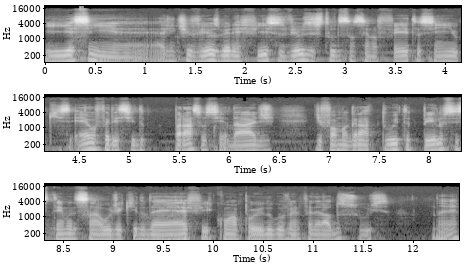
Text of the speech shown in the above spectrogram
e assim é, a gente vê os benefícios, vê os estudos que estão sendo feitos, assim, o que é oferecido para a sociedade de forma gratuita pelo sistema de saúde aqui do DF com apoio do governo federal do SUS, né?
